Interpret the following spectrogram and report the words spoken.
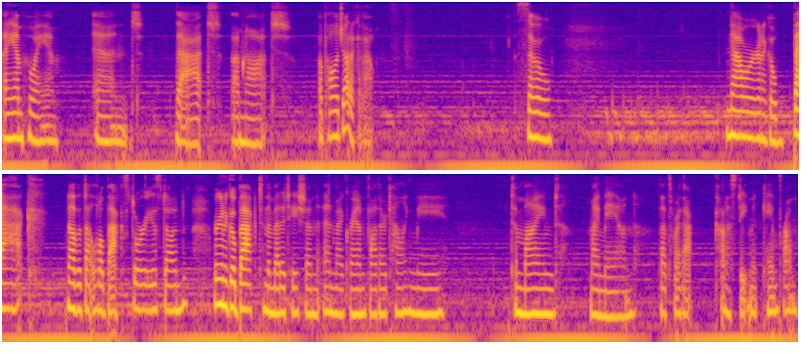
I am who I am and that I'm not apologetic about. So now we're going to go back. Now that that little backstory is done, we're going to go back to the meditation and my grandfather telling me to mind my man. That's where that kind of statement came from.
